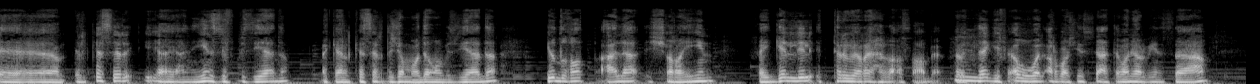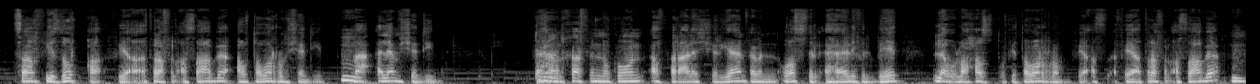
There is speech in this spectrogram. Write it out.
آه، الكسر يعني ينزف بزيادة مكان الكسر تجمع دموي بزيادة يضغط على الشرايين فيقلل التروية رايحه للأصابع فبتلاقي في أول 24 ساعة 48 ساعة صار في زرقة في أطراف الأصابع أو تورم شديد مم. مع ألم شديد فاحنا تمام. بنخاف انه يكون اثر على الشريان فبنوصي الأهالي في البيت لو لاحظتوا في تورم في أص... في أطراف الأصابع مم.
